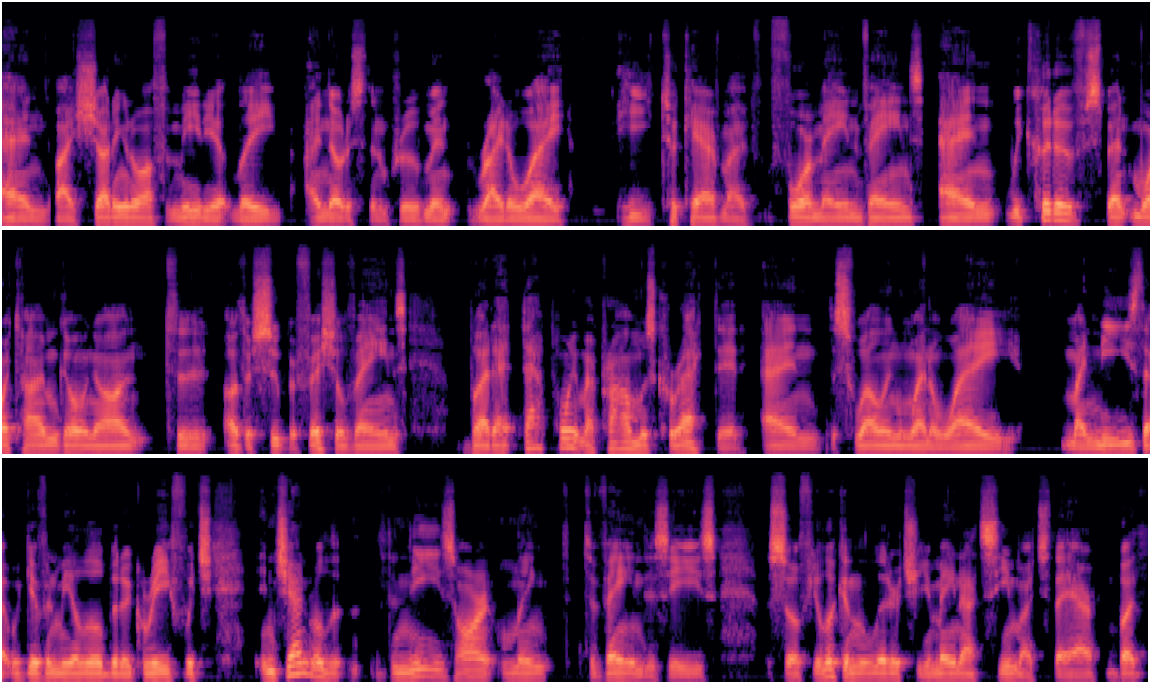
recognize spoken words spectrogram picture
And by shutting it off immediately, I noticed an improvement right away. He took care of my four main veins, and we could have spent more time going on to other superficial veins. But at that point, my problem was corrected, and the swelling went away. My knees that were giving me a little bit of grief, which in general, the, the knees aren't linked to vein disease. So if you look in the literature, you may not see much there, but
